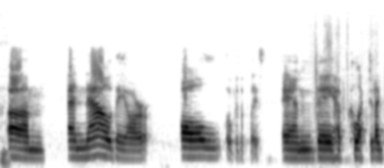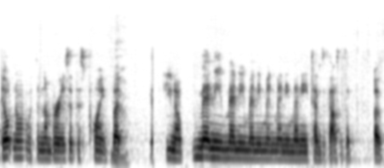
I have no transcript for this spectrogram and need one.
Hmm. Um, and now they are all over the place. And they have collected, I don't know what the number is at this point, but. You know, many, many, many, many, many, many tens of thousands of, of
